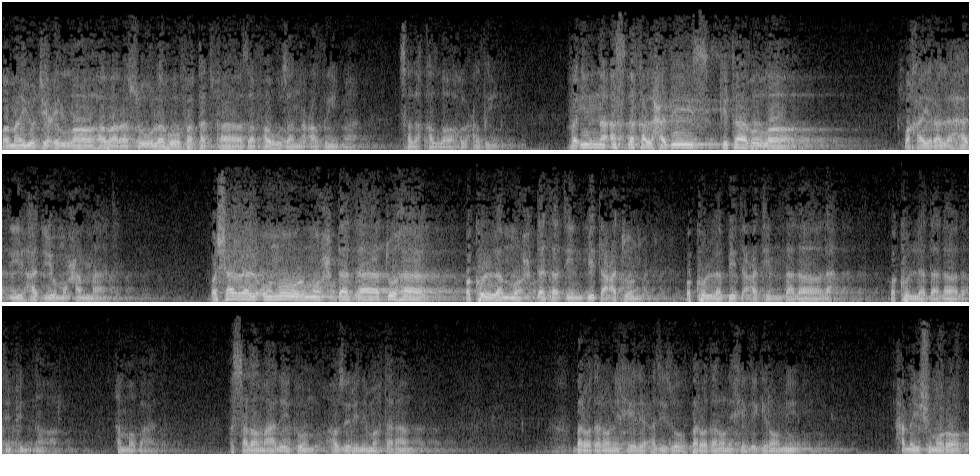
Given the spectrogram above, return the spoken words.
ومن يطع الله ورسوله فقد فاز فوزا عظيما. صدق الله العظيم. فإن أصدق الحديث كتاب الله وخير الهدي هدي محمد وشر الأمور محدثاتها وكل محدثة بدعة وكل بدعة ضلالة وكل ضلالة في النار. اما بعد السلام علیکم حاضرین محترم. برادران خیلی عزیز و برادران خیلی گرامی همه شما را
